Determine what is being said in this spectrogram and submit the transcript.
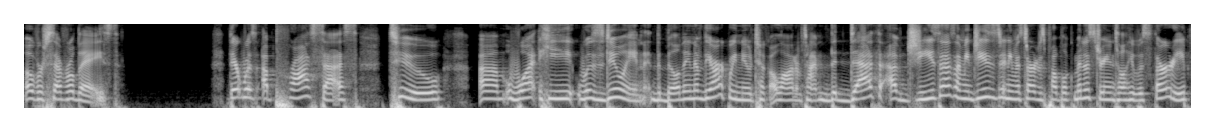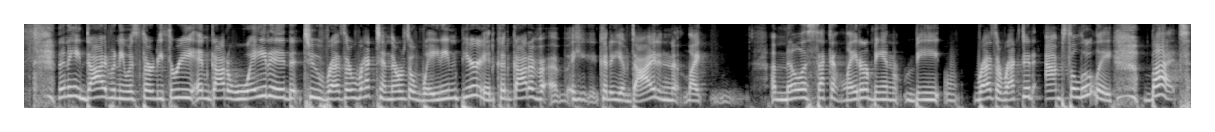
over several days. There was a process to um, what he was doing. The building of the ark, we knew, took a lot of time. The death of Jesus, I mean, Jesus didn't even start his public ministry until he was 30. Then he died when he was 33, and God waited to resurrect him. There was a waiting period. Could God have, uh, he, could he have died and like a millisecond later being be resurrected? Absolutely. But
